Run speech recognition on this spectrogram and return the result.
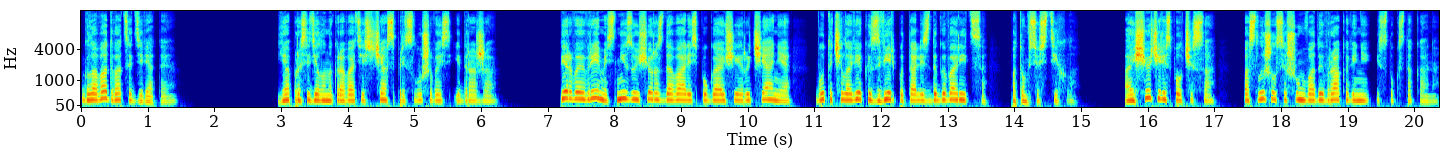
Глава 29. Я просидела на кровати с час, прислушиваясь и дрожа. Первое время снизу еще раздавались пугающие рычания, будто человек и зверь пытались договориться, потом все стихло. А еще через полчаса послышался шум воды в раковине и стук стакана.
